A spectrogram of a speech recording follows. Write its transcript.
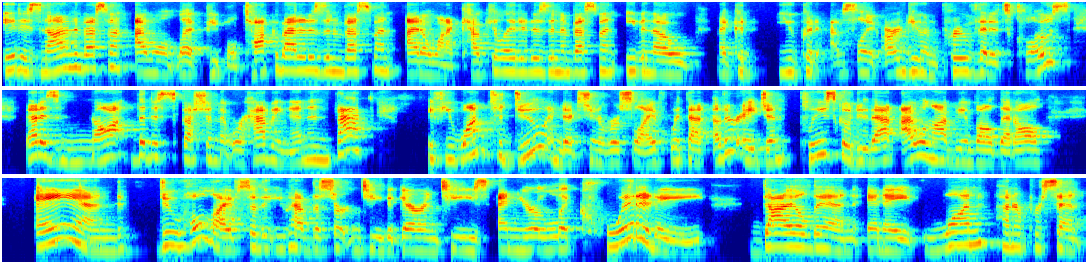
it is not an investment. I won't let people talk about it as an investment. I don't want to calculate it as an investment, even though I could, you could absolutely argue and prove that it's close. That is not the discussion that we're having. And in fact, if you want to do index universal life with that other agent, please go do that. I will not be involved at all. And do whole life so that you have the certainty, the guarantees, and your liquidity dialed in in a 100%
